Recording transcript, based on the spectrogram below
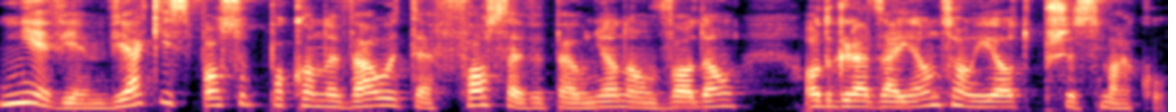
Nie wiem, w jaki sposób pokonywały tę fosę wypełnioną wodą, odgradzającą je od przysmaku.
